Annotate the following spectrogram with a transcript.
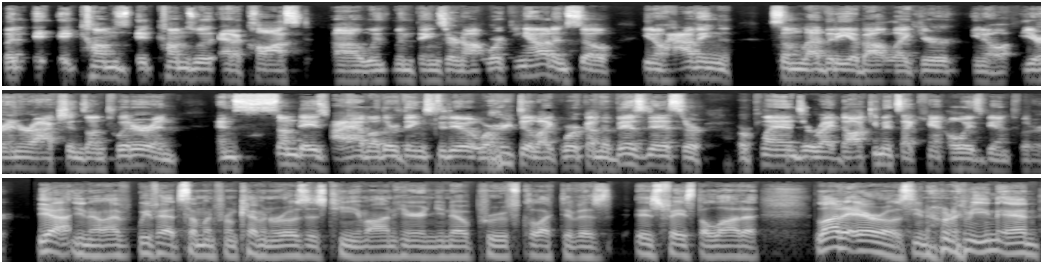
but it, it comes it comes with at a cost uh, when when things are not working out. And so, you know, having some levity about like your, you know, your interactions on Twitter and and some days I have other things to do at work to like work on the business or or plans or write documents. I can't always be on Twitter. Yeah, you know, I've we've had someone from Kevin Rose's team on here, and you know, Proof Collective has has faced a lot of a lot of arrows. You know what I mean? And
